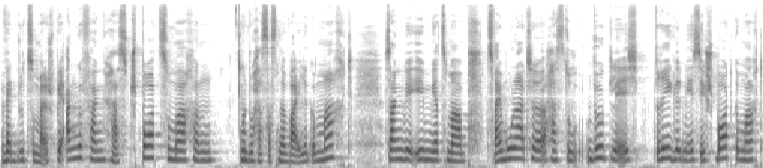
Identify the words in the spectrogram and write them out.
wenn du zum Beispiel angefangen hast, Sport zu machen und du hast das eine Weile gemacht. Sagen wir eben jetzt mal pff, zwei Monate hast du wirklich regelmäßig Sport gemacht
